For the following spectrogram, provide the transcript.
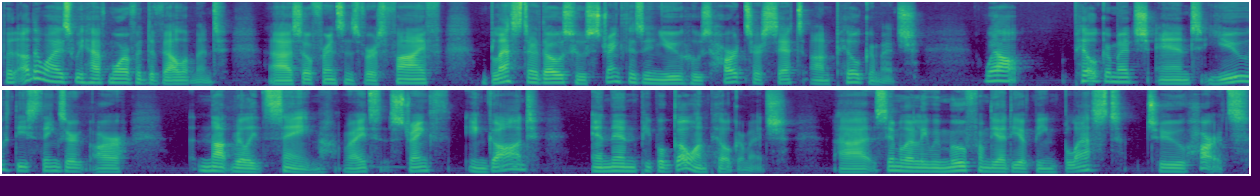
But otherwise, we have more of a development. Uh, so, for instance, verse 5 Blessed are those whose strength is in you, whose hearts are set on pilgrimage. Well, pilgrimage and you, these things are, are not really the same, right? Strength in God, and then people go on pilgrimage. Uh, similarly, we move from the idea of being blessed to hearts.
